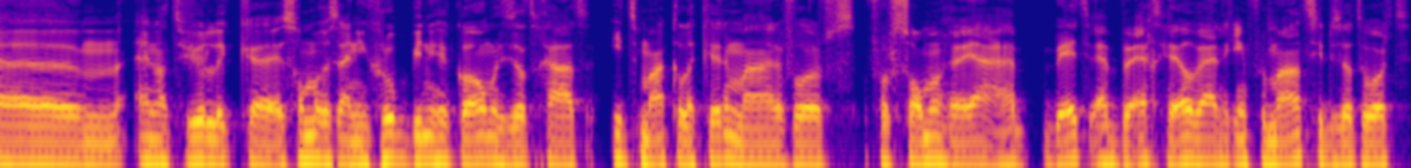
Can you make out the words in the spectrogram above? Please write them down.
um, en natuurlijk, uh, sommigen zijn in groep binnengekomen, dus dat gaat iets makkelijker. Maar voor, voor sommigen ja, hebben we echt heel weinig informatie. Dus dat wordt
